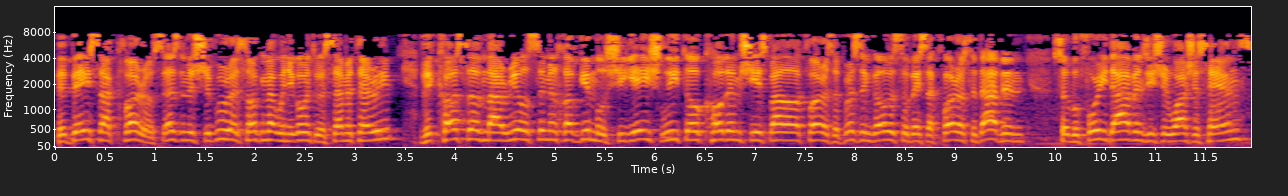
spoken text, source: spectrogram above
the Beis Akvaros. Says the Mishnah Berurah is talking about when you go into a cemetery. The cost of Maril Simon Chav Gimel, Sheyesh Lito Kodem Sheyes Bal Akvaros. A person goes to Beis Akvaros to daven, so before he davens, he should wash his hands.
